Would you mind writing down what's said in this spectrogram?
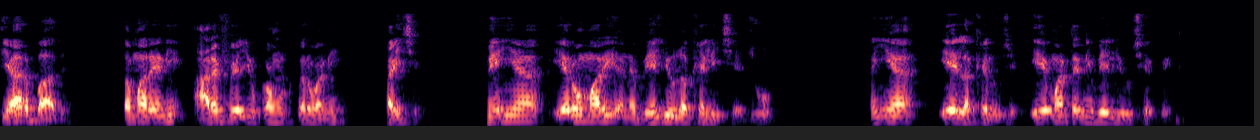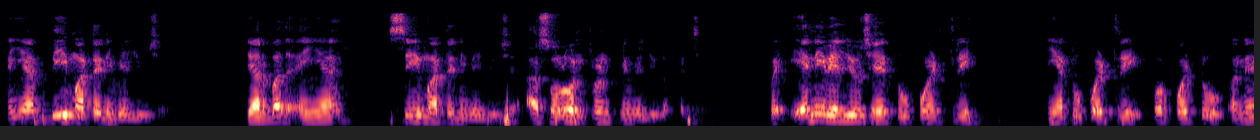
ત્યારબાદ તમારે એની rf value count કરવાની થાય છે મેં અહીંયા arrow મારી અને value લખેલી છે જુઓ અહીંયા a લખેલું છે a માટેની value છે કંઈક અહીંયા b માટેની value છે ત્યારબાદ અહીંયા c માટેની value છે આ solvent front ની value લખેલ છે એની value છે two point three અહીંયા two point three four point two અને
